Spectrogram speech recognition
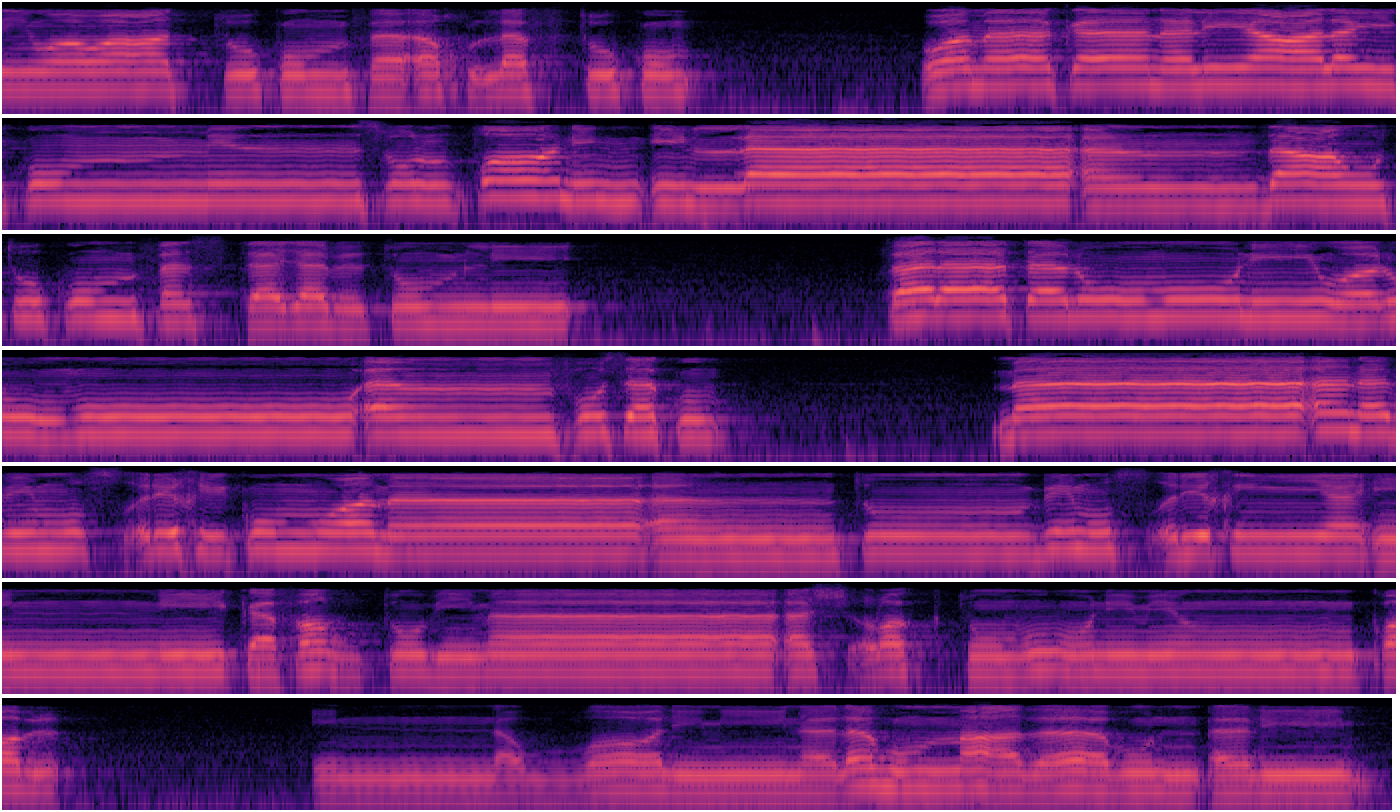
الْحَقِّ وَوَعَدتُّكُمْ فَأَخْلَفْتُكُمْ وَمَا كَانَ لِي عَلَيْكُمْ مِنْ سُلْطَانٍ إِلَّا أَنْ دَعَوْتُكُمْ فَاسْتَجَبْتُمْ لِي فَلَا تَلُومُونِي وَلُومُوا أَنْفُسَكُمْ مَا بِمُصْرِخِكُمْ وَمَا أَنْتُمْ بِمُصْرِخِي إِنِّي كَفَرْتُ بِمَا أَشْرَكْتُمُونِ مِنْ قَبْلُ إِنَّ الظَّالِمِينَ لَهُمْ عَذَابٌ أَلِيمٌ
